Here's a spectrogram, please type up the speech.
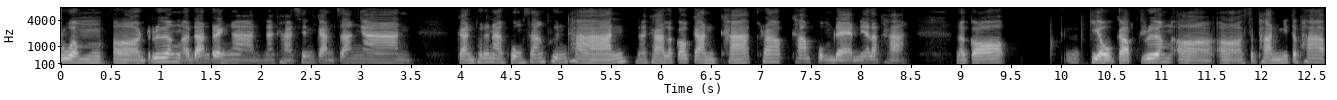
รวมเอ่อเรื่องด้านแรงงานนะคะ เช่นการจ้างงาน การพัฒนาโครงสร้างพื้นฐานนะคะ แล้วก็การค้าคราบข้ามพรมแดนเนี่ยแหละค่ะ แล้วก็ เกี่ยวกับเรื่องอ่อเอ่อสะพานมิตรภาพ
